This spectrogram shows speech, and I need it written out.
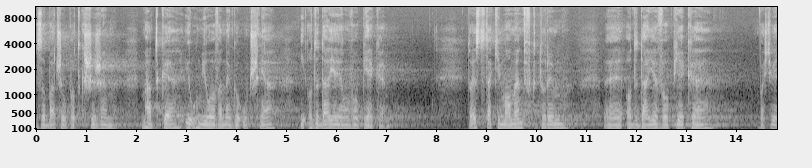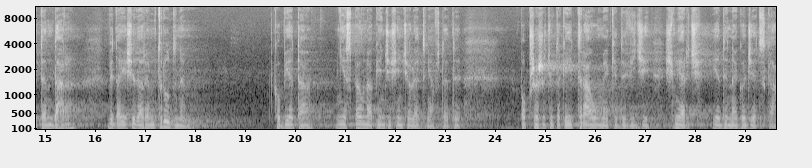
zobaczył pod krzyżem matkę i umiłowanego ucznia i oddaje ją w opiekę. To jest taki moment, w którym e, oddaje w opiekę właściwie ten dar, wydaje się darem trudnym. Kobieta niespełna pięćdziesięcioletnia wtedy po przeżyciu takiej traumy, kiedy widzi śmierć jedynego dziecka.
